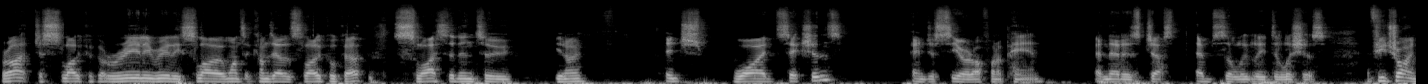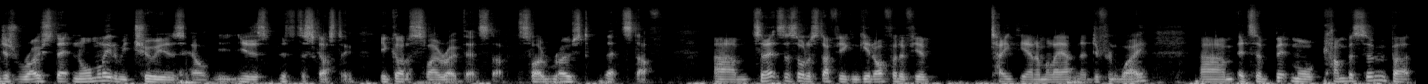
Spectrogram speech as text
Right, just slow cook it really, really slow. And once it comes out of the slow cooker, slice it into, you know, inch wide sections, and just sear it off on a pan. And that is just absolutely delicious. If you try and just roast that normally, it'll be chewy as hell. You, just, it's disgusting. You've got to slow rope that stuff. Slow roast that stuff. Um, so that's the sort of stuff you can get off it if you take the animal out in a different way. Um, it's a bit more cumbersome, but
